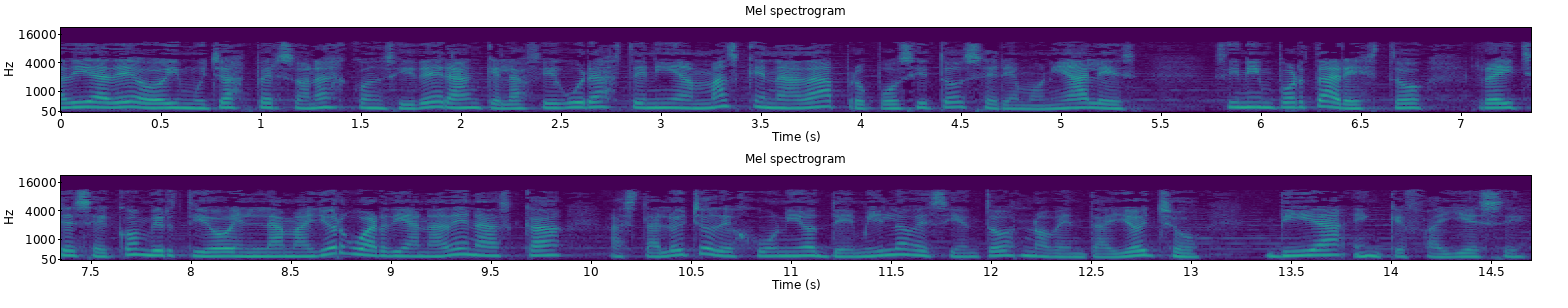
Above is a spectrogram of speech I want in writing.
A día de hoy muchas personas consideran que las figuras tenían más que nada propósitos ceremoniales. Sin importar esto, Reiche se convirtió en la mayor guardiana de Nazca hasta el 8 de junio de 1998, día en que fallece.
